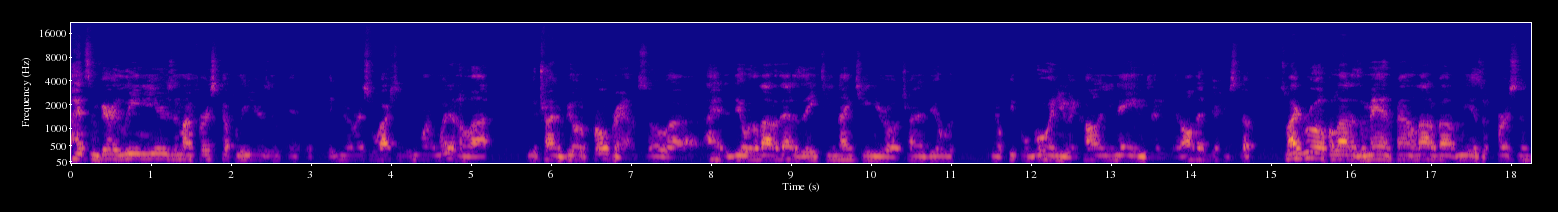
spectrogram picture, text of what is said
I had some very lean years in my first couple of years at, at, at University of Washington. We weren't winning a lot. Were trying to build a program. So uh, I had to deal with a lot of that as an 18, 19 year old, trying to deal with you know, people booing you and calling you names and, and all that different stuff. So I grew up a lot as a man, found a lot about me as a person,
